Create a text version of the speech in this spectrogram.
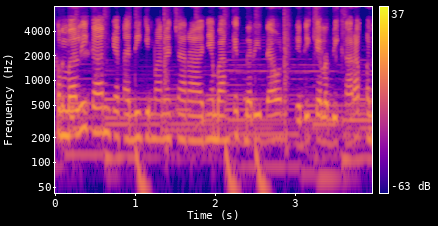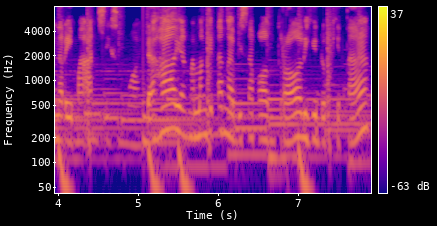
kembali kan kayak tadi gimana caranya bangkit dari down jadi kayak lebih ke arah penerimaan sih semua ada hal yang memang kita nggak bisa kontrol di hidup kita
